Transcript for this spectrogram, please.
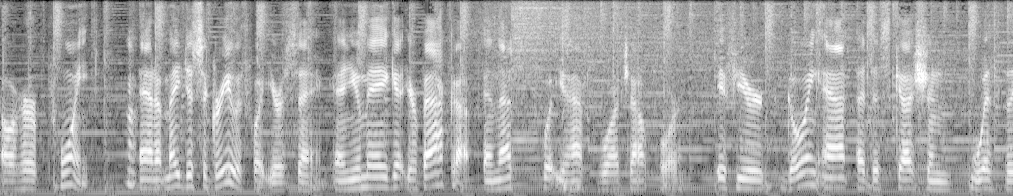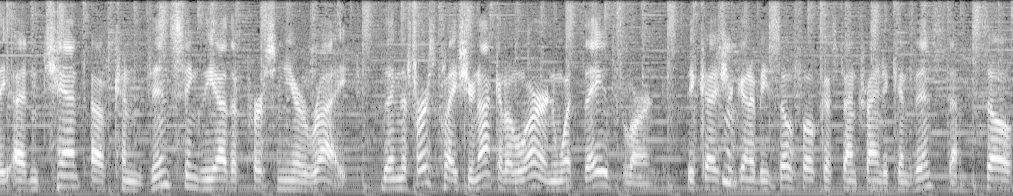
or her point. Hmm. And it may disagree with what you're saying, and you may get your back up, and that's what you have to watch out for. If you're going at a discussion with the intent of convincing the other person you're right, then in the first place, you're not going to learn what they've learned because you're hmm. going to be so focused on trying to convince them. So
